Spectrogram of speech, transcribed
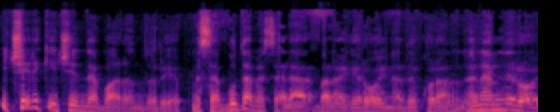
içerik içinde barındırıyor. Mesela bu da mesela bana göre oynadığı Kur'an'ın önemli rol.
